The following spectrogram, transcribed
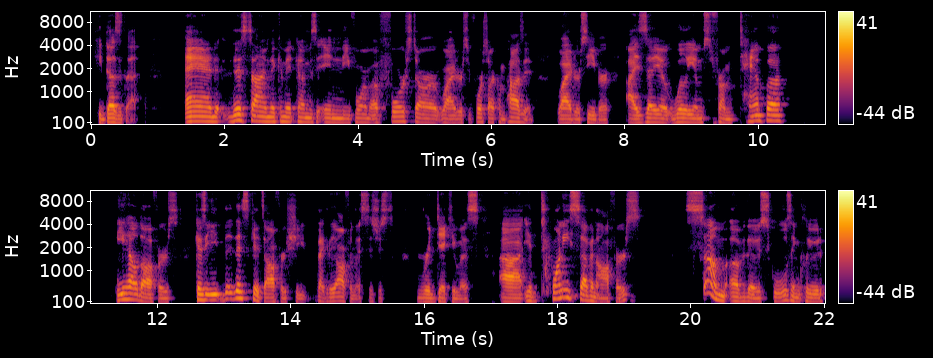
He does that. And this time the commit comes in the form of four-star wide receiver, four-star composite wide receiver, Izaiah Williams from Tampa. He held offers because he this kid's offer sheet, like the offer list is just ridiculous. Uh, he had 27 offers. Some of those schools include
